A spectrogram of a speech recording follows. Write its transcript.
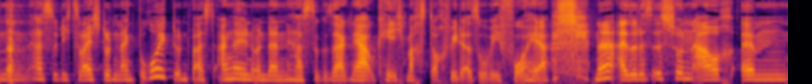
Und dann hast du dich zwei Stunden lang beruhigt und warst angeln und dann hast du gesagt, ja, okay, ich mach's doch wieder so wie vorher. Ne? Also das ist schon auch, ähm,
